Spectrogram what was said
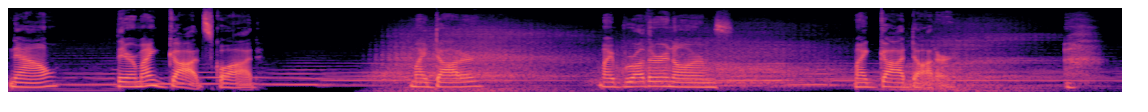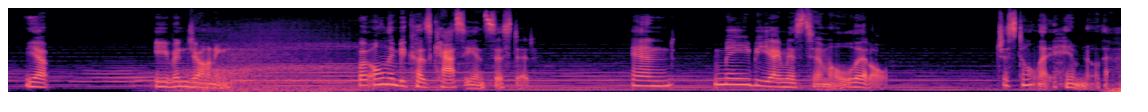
Now, they're my God Squad. My daughter, my brother in arms, my goddaughter. Yep, even Johnny. But only because Cassie insisted. And maybe I missed him a little. Just don't let him know that.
